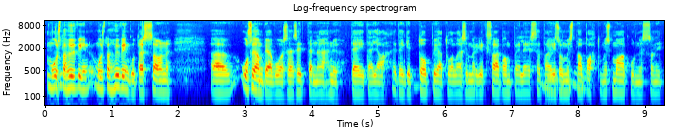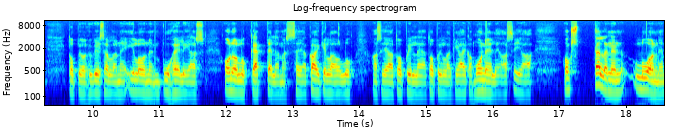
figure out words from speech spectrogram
muista, hyvin, muista hyvin, kun tässä on useampia vuosia sitten nähnyt teitä ja etenkin Topia tuolla esimerkiksi Saipan peleissä tai isommissa tapahtumissa maakunnissa, niin Topi on hyvin sellainen iloinen, puhelias, on ollut kättelemässä ja kaikilla on ollut asiaa Topille ja Topillakin aika monelle asiaa. Onko tällainen luonne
